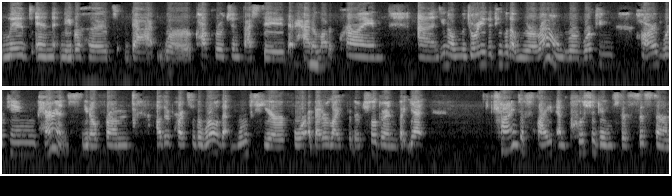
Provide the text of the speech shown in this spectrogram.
lived in neighborhoods that were cockroach infested, that had a mm. lot of crime. And, you know, majority of the people that we were around were working, hard working parents, you know, from other parts of the world that moved here for a better life for their children, but yet trying to fight and push against a system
